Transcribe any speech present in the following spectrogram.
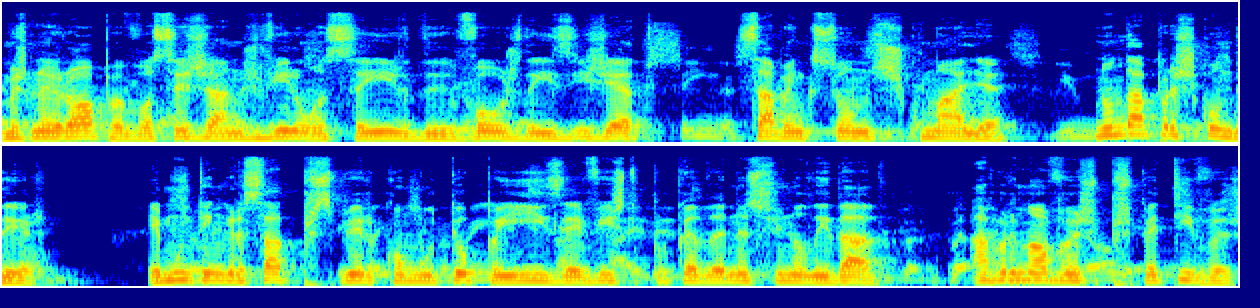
Mas na Europa vocês já nos viram a sair de voos da EasyJet, sabem que somos escumalha. Não dá para esconder. É muito engraçado perceber como o teu país é visto por cada nacionalidade. Abre novas perspectivas.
